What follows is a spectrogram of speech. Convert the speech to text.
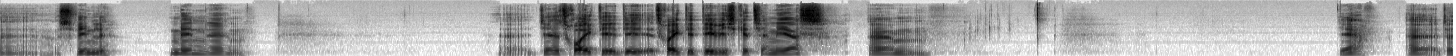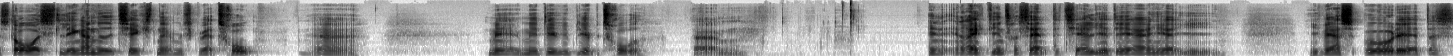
øh, at svindle. Men øh, øh jeg, tror ikke, det, det, jeg tror ikke, det er det, vi skal tage med os. Øh, ja, øh, der står også længere nede i teksten, at vi skal være tro øh, med, med det, vi bliver betroet. Um, en, en rigtig interessant detalje, det er her i, i vers 8, at der,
